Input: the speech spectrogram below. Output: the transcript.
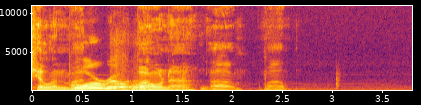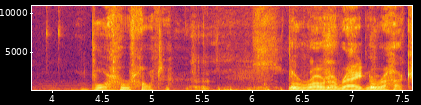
killing my Borona. bona. Oh, well. Borona. Borona Ragnarok.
